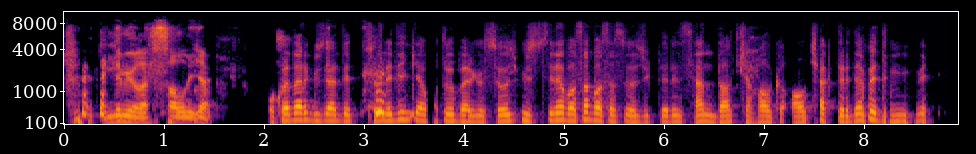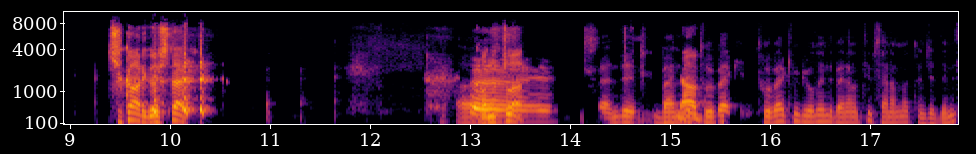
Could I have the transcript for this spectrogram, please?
Dinlemiyorlar sallayacağım. O kadar güzel de söyledin ki ama Tuğberk söz üstüne basa basa sözcüklerin sen Datça halkı alçaktır demedin mi? Çıkar göster. Aa, Kanıtla. Ben de ben de Ya Tuğberk Tuğberk'in bir olayını ben anlatayım sen anlat önce Deniz.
